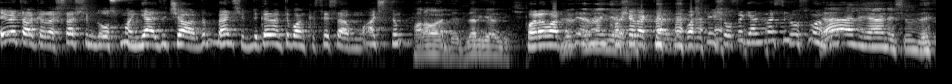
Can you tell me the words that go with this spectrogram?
Evet arkadaşlar şimdi Osman geldi çağırdım. Ben şimdi Garanti Bankası hesabımı açtım. Para var dediler geldik. Para var dedi He- hemen, hemen koşarak geldi. Başka iş olsa gelmezsin Osman. Yani yani şimdi.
